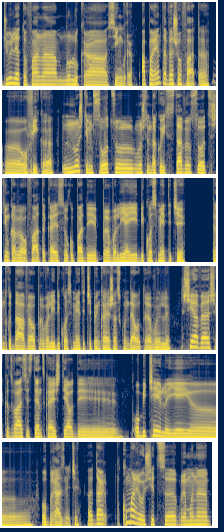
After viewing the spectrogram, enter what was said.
Giulia Tofana nu lucra singură. Aparent avea și o fată, uh, o fică. Nu știm soțul, nu știm dacă exista un soț, știm că avea o fată care se ocupa de prăvălia ei de cosmetice pentru că da, avea o prăvălie de cosmetice prin care își ascundeau trăvurile și avea și câțiva asistenți care știau de obiceiurile ei uh, obraznice. Uh, dar cum a reușit să rămână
